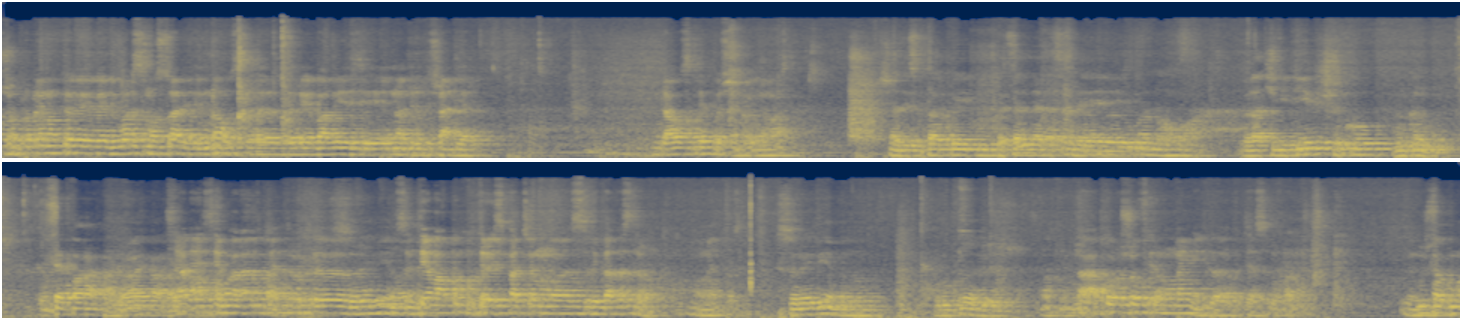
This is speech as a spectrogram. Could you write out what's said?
și o problemă că vor să măsoare din nou, să reevalueze notele de șantier. Dar o să depășim problema asta. Și a discutat cu ei cu cățelele astea de la cimitir și cu încă nu. Separat. Dar e separat pentru că suntem acum, trebuie să facem uh, să le cadastrăm în momentul ăsta. Să revină lucrările. Da, acolo și o firmă mai mică ar putea să le facă. Nu știu, acum,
